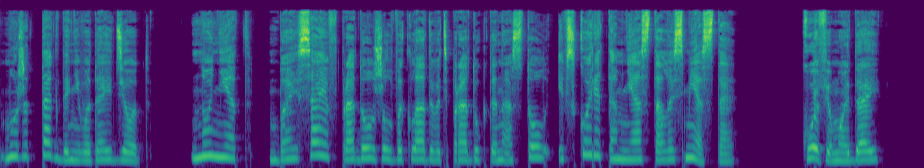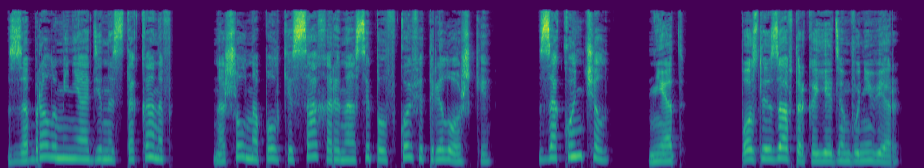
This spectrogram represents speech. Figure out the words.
Может, так до него дойдет. Но нет, Байсаев продолжил выкладывать продукты на стол, и вскоре там не осталось места. «Кофе мой дай!» Забрал у меня один из стаканов, нашел на полке сахар и насыпал в кофе три ложки. «Закончил?» «Нет. После завтрака едем в универ.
